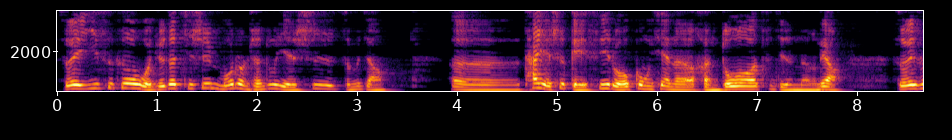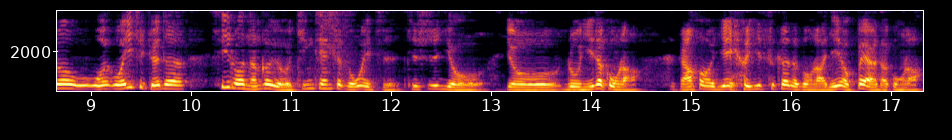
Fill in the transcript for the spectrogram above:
所以伊斯科我觉得其实某种程度也是怎么讲，呃，他也是给 C 罗贡献了很多自己的能量，所以说我我一直觉得 C 罗能够有今天这个位置，其实有有鲁尼的功劳，然后也有伊斯科的功劳，也有贝尔的功劳。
